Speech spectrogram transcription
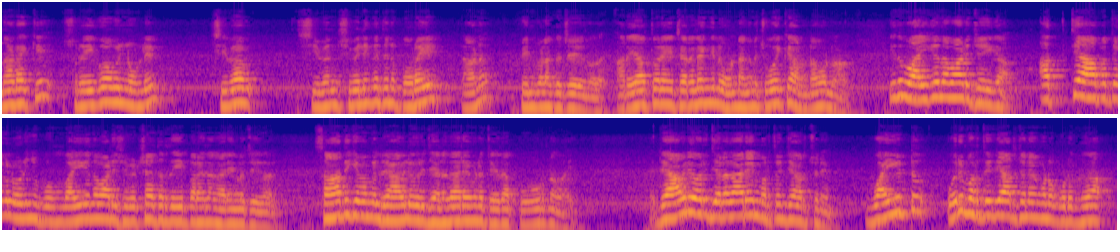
നടക്കി ശ്രീകോവിലിനുള്ളിൽ ശിവ ശിവൻ ശിവലിംഗത്തിന് പുറയിൽ ആണ് പിൻവിളക്ക് ചെയ്യുന്നത്. അറിയാത്തവരെ ചിലരെങ്കിലും ഉണ്ട്. അങ്ങനെ ചോദിക്കാറുണ്ട്. അതുകൊണ്ടാണ്. ഇത് വൈകുന്നപാട് ചെയ്യുക. അത്യാപത്തുകൾ ഒഴിഞ്ഞു പോകും. വൈകുന്നപാട് ശിവക്ഷേത്രത്തിൽ ഈ പറയുന്ന കാര്യങ്ങൾ ചെയ്താൽ സാധിക്കുമെങ്കിൽ രാവിലെ ഒരു ജലധാരയും കൂടെ ചെയ്താൽ പൂർണമായി. രാവിലെ ഒരു ജലധാരയും മൃത്യുഞ്ചാർച്ചനയും വൈകിട്ട് ഒരു മൃത്യുഞ്ചാർച്ചനയും കൂടെ കൊടുക്കുക.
